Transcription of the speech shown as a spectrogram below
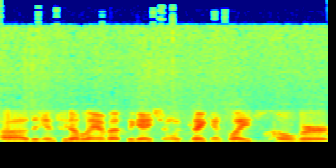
uh, the NCAA investigation was taking place over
